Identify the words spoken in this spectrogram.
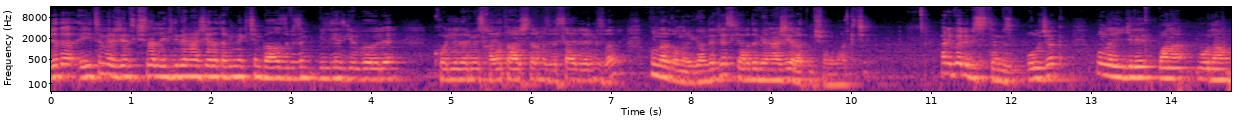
ya da eğitim vereceğimiz kişilerle ilgili bir enerji yaratabilmek için bazı bizim bildiğiniz gibi böyle kolyelerimiz, hayat ağaçlarımız vesairelerimiz var. Bunları da onlara göndereceğiz ki arada bir enerji yaratmış olmak için. Hani böyle bir sistemimiz olacak. Bununla ilgili bana buradan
